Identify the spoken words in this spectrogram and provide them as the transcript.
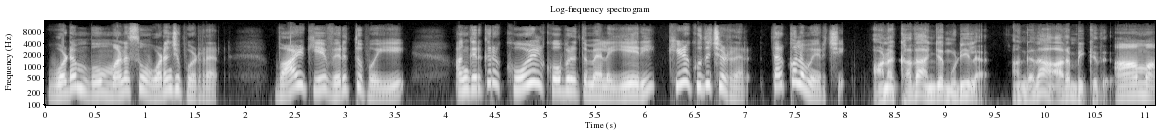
உடம்பும் மனசும் உடஞ்சு போடுறார் வாழ்க்கையை வெறுத்து போய் அங்க இருக்கிற கோயில் கோபுரத்து மேல ஏறி கீழே குதிச்சிடுறார். தற்கொலை முயற்சி. ஆனா கதை அங்க முடியல. அங்கதான் ஆரம்பிக்குது. ஆமா.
